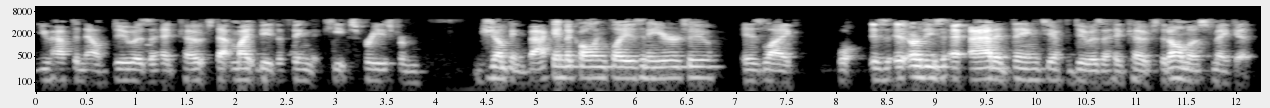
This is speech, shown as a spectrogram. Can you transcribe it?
you have to now do as a head coach. That might be the thing that keeps Freeze from jumping back into calling plays in a year or two. Is like, well, is are these added things you have to do as a head coach that almost make it.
